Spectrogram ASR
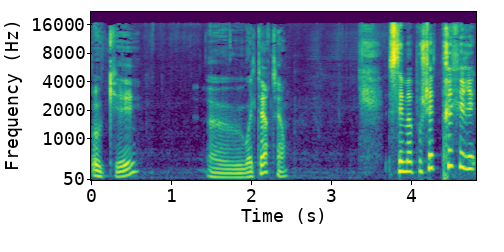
Ok. Euh, Walter, tiens. C'est ma pochette préférée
